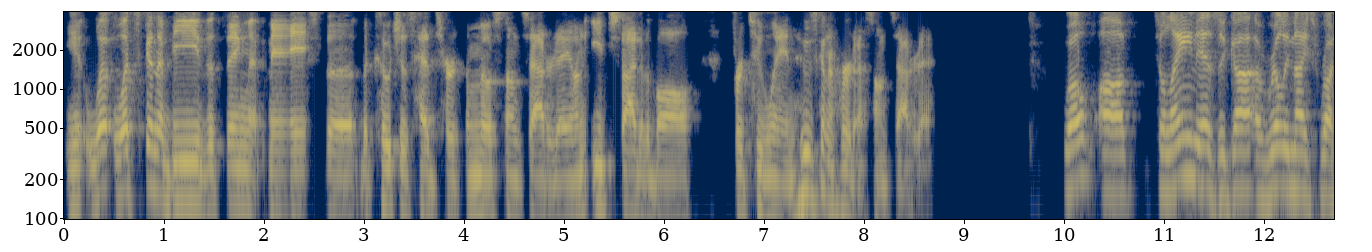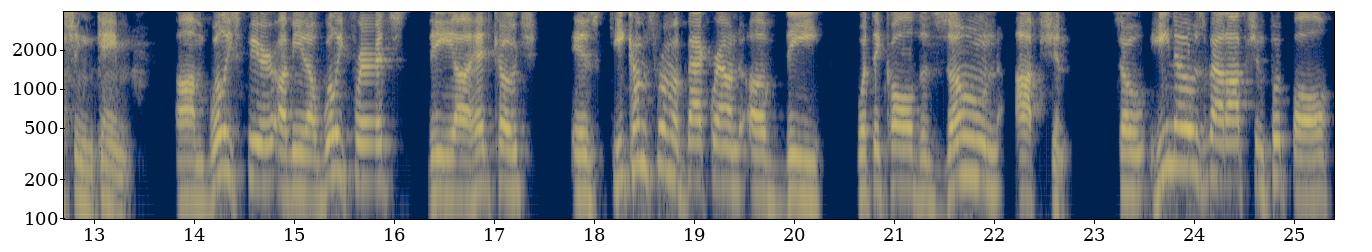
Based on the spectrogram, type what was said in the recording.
you know, what, what's going to be the thing that makes the the coaches heads hurt the most on saturday on each side of the ball for tulane? Who's going to hurt us on saturday? Well uh, tulane has a, got a really nice rushing game. Um, willie spear i mean uh, willie fritz the uh, head coach is he comes from a background of the what they call the zone option. So he knows about option football,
